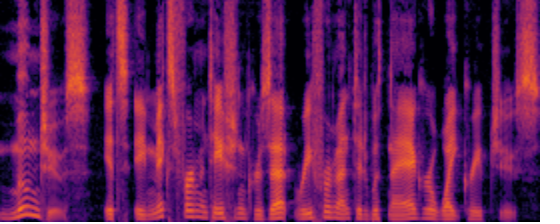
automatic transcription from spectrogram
moon juice. It's a mixed fermentation grisette re-fermented with Niagara white grape juice.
